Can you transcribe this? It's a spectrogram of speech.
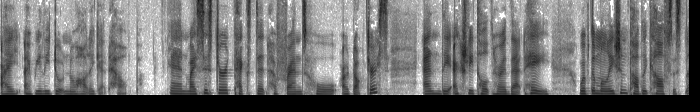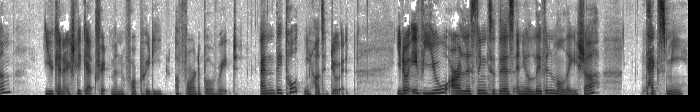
I I really don't know how to get help. And my sister texted her friends who are doctors and they actually told her that hey, with the Malaysian public health system, you can actually get treatment for pretty affordable rate. And they told me how to do it. You know, if you are listening to this and you live in Malaysia, text me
